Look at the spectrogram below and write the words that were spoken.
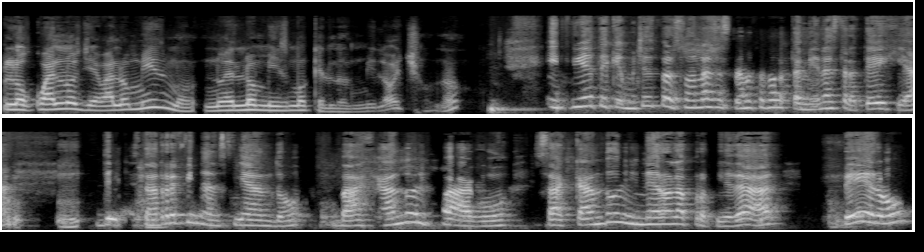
lo cual nos lleva a lo mismo, no es lo mismo que el 2008, ¿no? Y fíjate que muchas personas están usando también la estrategia de que están refinanciando, bajando el pago, sacando dinero a la propiedad, pero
